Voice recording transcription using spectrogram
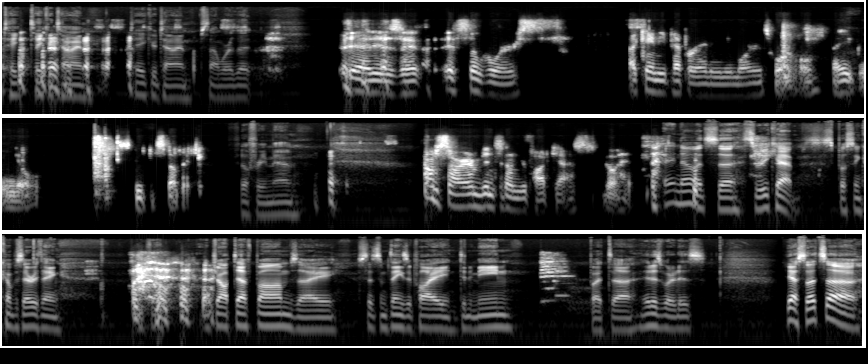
take take your time. Take your time. It's not worth it. yeah, it is. It, it's the worst. I can't eat pepperoni anymore. It's horrible. I hate being ill. Stupid stomach. Feel free, man. I'm sorry, I'm venting on your podcast. Go ahead. Hey, no, it's uh, it's a recap. It's supposed to encompass everything. I dropped f bombs. I said some things I probably didn't mean, but uh, it is what it is. Yeah, so that's uh,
